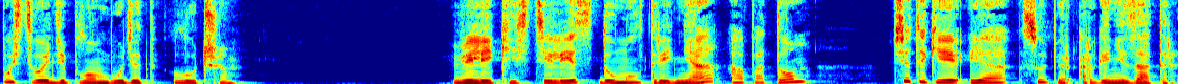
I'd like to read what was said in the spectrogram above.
Пусть твой диплом будет лучшим». Великий стилист думал три дня, а потом Все-таки я суперорганизатор.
